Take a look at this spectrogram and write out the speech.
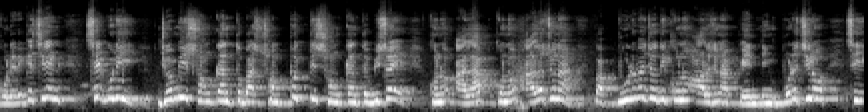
করে রেখেছিলেন, সেগুলি জমি সংক্রান্ত বা সম্পত্তি সংক্রান্ত বিষয়ে কোনো আলাপ, কোনো আলোচনা বা পূর্বে যদি কোনো আলোচনা পেন্ডিং পড়েছিল, সেই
